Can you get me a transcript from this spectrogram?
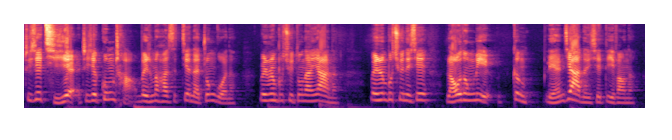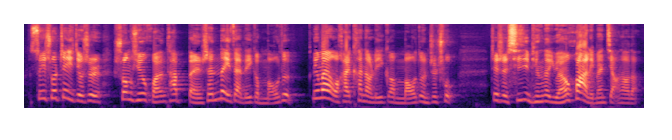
这些企业、这些工厂为什么还是建在中国呢？为什么不去东南亚呢？为什么不去那些劳动力更廉价的一些地方呢？所以说，这就是双循环它本身内在的一个矛盾。另外，我还看到了一个矛盾之处，这是习近平的原话里面讲到的。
